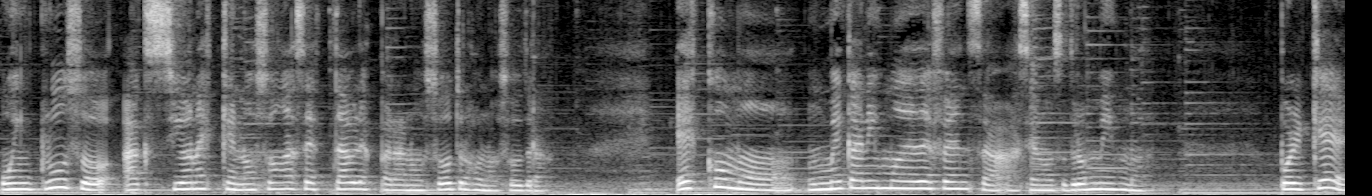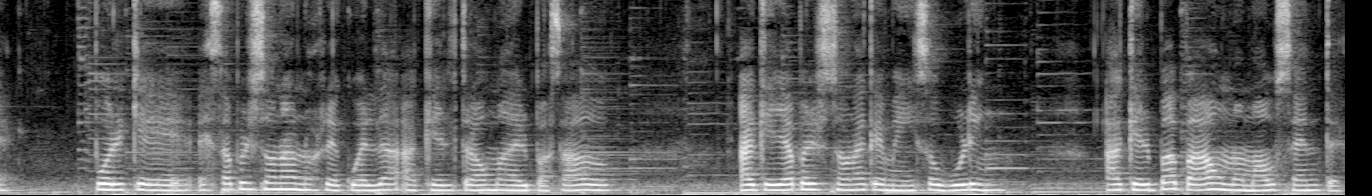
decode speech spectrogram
o incluso acciones que no son aceptables para nosotros o nosotras es como un mecanismo de defensa hacia nosotros mismos. ¿Por qué? Porque esa persona nos recuerda aquel trauma del pasado, aquella persona que me hizo bullying, aquel papá o mamá ausente,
